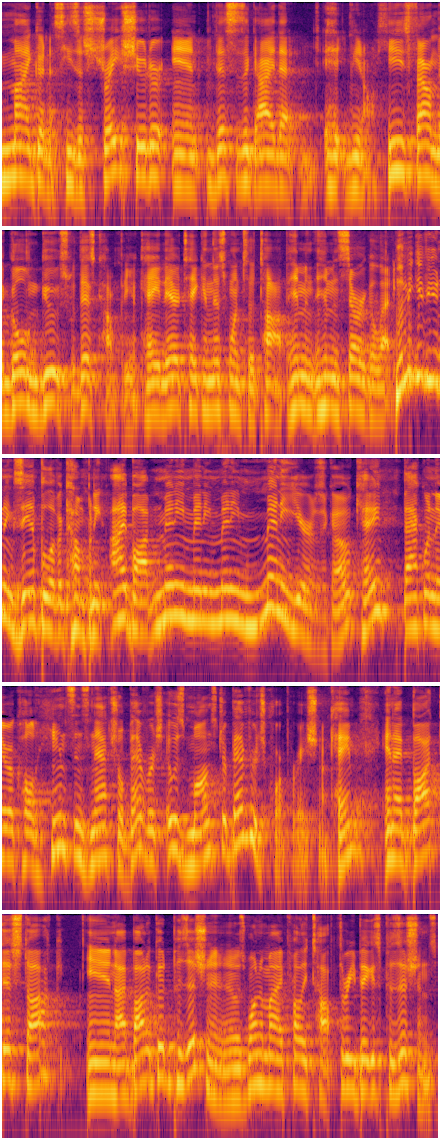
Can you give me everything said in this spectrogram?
my goodness, he's a straight shooter, and this is a guy that eh, you know he's found the golden goose with this company. Okay, they're taking this one to the top. Him and him and Sarah Galletti. Let me give you an example of a company I bought many, many, many, many years ago. Okay, back when they were called Hansen's Natural Beverage, it was Monster Beverage Corporation. Okay, and I bought this stock and I bought a good position and it. was one of my probably top three biggest positions.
